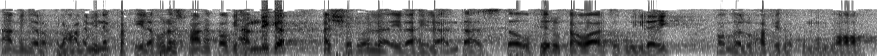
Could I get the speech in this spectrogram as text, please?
Amin ya rabbal alamin. Naktafi subhanaka wa bihamdika. Asyhadu an la ilaha illa anta astaghfiruka wa atubu ilaik. Faddalu hafizakumullah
